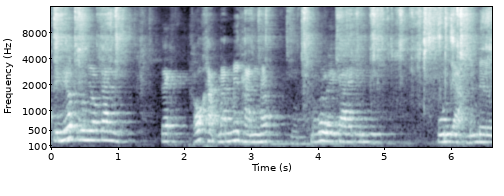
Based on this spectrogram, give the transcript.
เป็นเนื้อปูนเดียวกัน แต่เขาขัดมันไม่ทันครับ มันก็เลยกลายเป็นปูนหยาบเหมือนเดิม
